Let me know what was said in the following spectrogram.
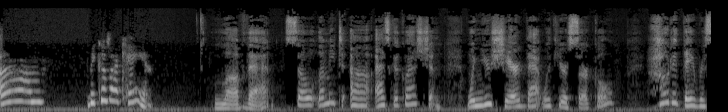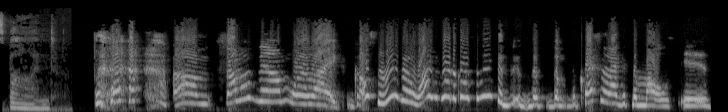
Um, because I can. Love that. So, let me t- uh, ask a question. When you shared that with your circle, how did they respond? um, some of them were like, Costa Rica, why are you going to Costa Rica? The, the, the question that I get the most is,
